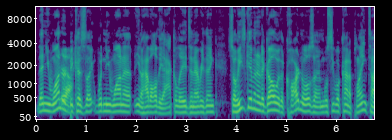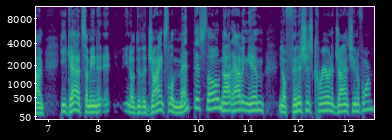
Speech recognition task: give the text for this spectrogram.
then you wondered yeah. because like, wouldn't he want to you know have all the accolades and everything? So he's giving it a go with the Cardinals, and we'll see what kind of playing time he gets. I mean, it, you know, do the Giants lament this though, not having him, you know, finish his career in a Giants uniform?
